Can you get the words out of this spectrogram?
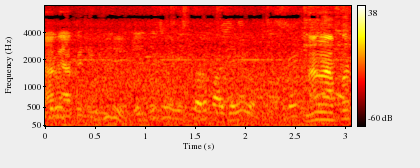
मैम यहाँ पे मैम यहाँ पर।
